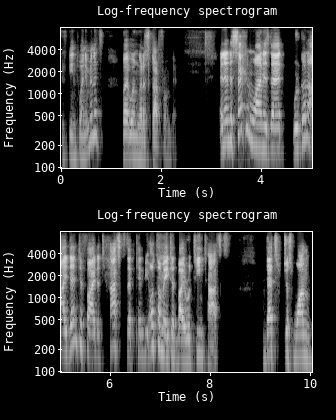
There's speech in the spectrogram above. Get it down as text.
15, 20 minutes, but we're going to start from there. And then the second one is that we're going to identify the tasks that can be automated by routine tasks. That's just one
